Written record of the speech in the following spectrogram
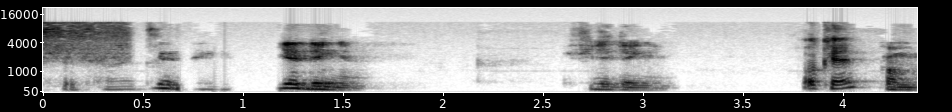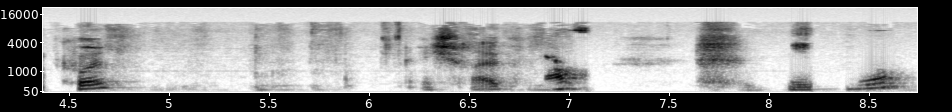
vier, vier Dinge. Vier Dinge. Okay, Komm. cool. Ich schreibe. Liebe.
